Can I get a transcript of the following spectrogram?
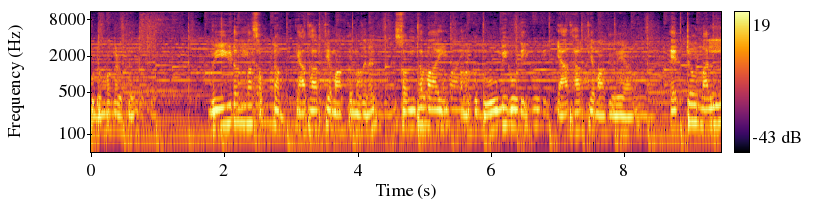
കുടുംബങ്ങൾക്ക് വീടെന്ന സ്വപ്നം യാഥാർത്ഥ്യമാക്കുന്നതിന് സ്വന്തമായി അവർക്ക് ഭൂമി കൂടി യാഥാർത്ഥ്യമാക്കുകയാണ്. ഏറ്റവും നല്ല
